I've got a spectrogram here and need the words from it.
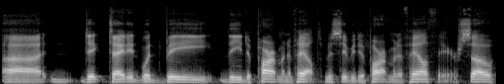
uh, dictated would be the Department of Health, Mississippi Department of Health. There, so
